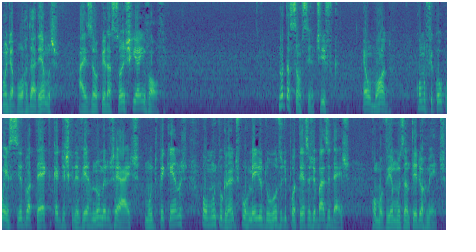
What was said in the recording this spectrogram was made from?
onde abordaremos as operações que a envolvem. Notação científica é o modo como ficou conhecido a técnica de escrever números reais muito pequenos ou muito grandes por meio do uso de potências de base 10, como vimos anteriormente.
